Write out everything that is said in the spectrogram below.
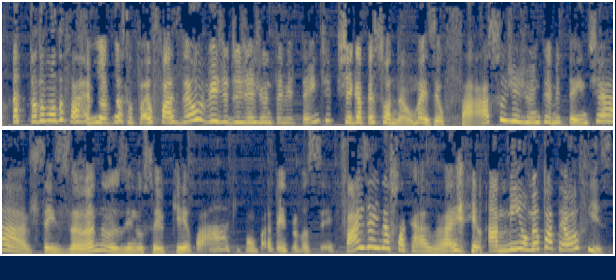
Todo mundo fala, "Ai, meu Deus, eu fazer um vídeo de jejum intermitente, chega a pessoa, não, mas eu faço jejum intermitente há seis anos e não sei o quê. Ah, que bom, parabéns pra você. Faz aí na sua casa, vai. A mim, o meu papel eu fiz.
